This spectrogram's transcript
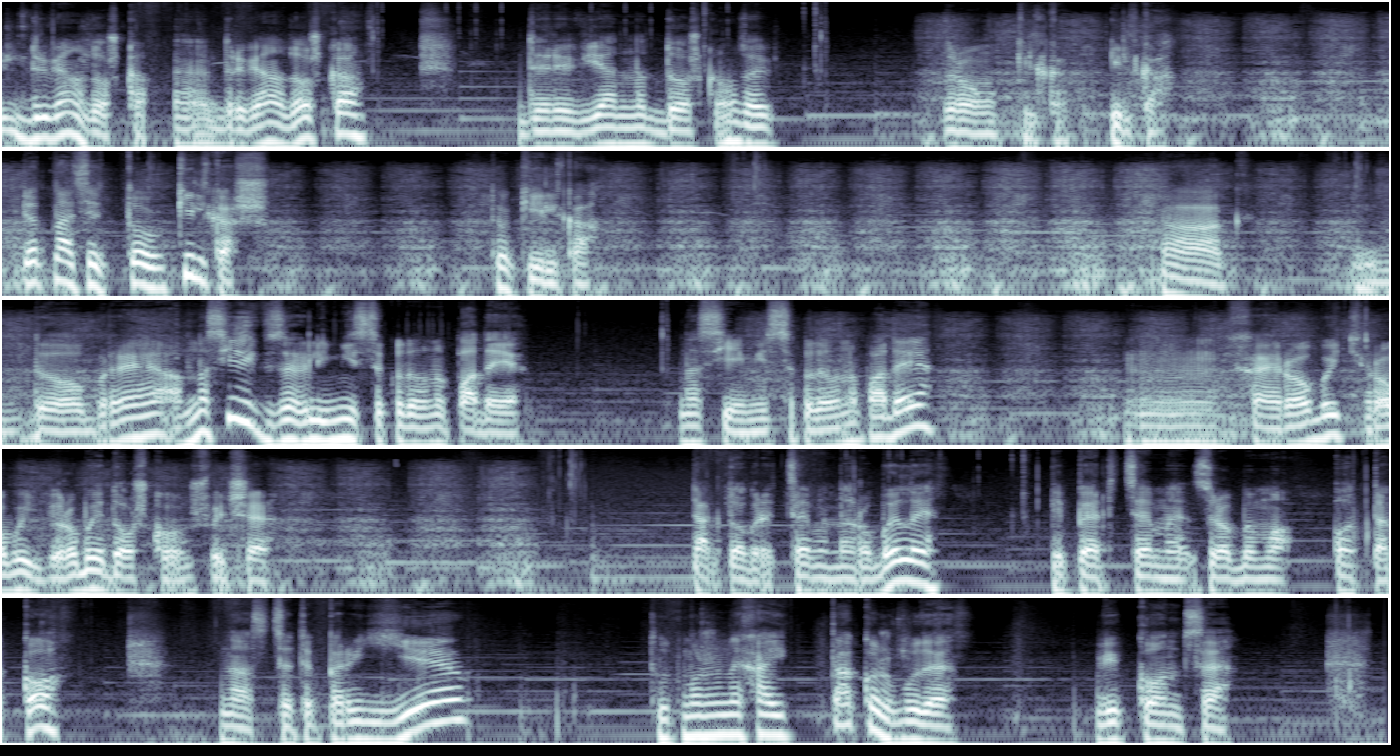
дерев'яна дошка. Е, Дерев'яна дошка. Дерев'яна дошка. Ну, так. Зробимо кілька. Кілька. 15 то кілька ж. То кілька. Так. Добре. А в нас є взагалі місце, куди воно падає? У нас є місце, куди воно падає. Хай робить, робить, роби дошку швидше. Так, добре, це ми наробили. Тепер це ми зробимо отако. У нас це тепер є. Тут може нехай також буде віконце.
